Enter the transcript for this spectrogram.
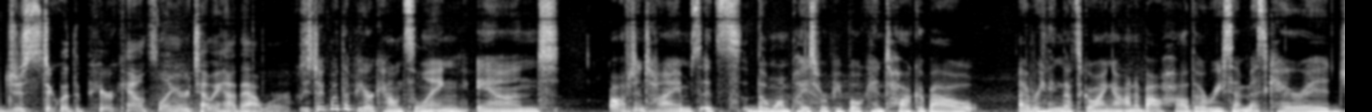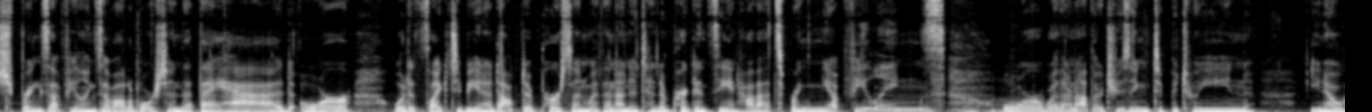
just stick with the peer counseling, or tell me how that works? We stick with the peer counseling, and oftentimes it's the one place where people can talk about everything that's going on about how the recent miscarriage brings up feelings about abortion that they had, or what it's like to be an adoptive person with an unattended pregnancy and how that's bringing up feelings, or whether or not they're choosing to between, you know,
